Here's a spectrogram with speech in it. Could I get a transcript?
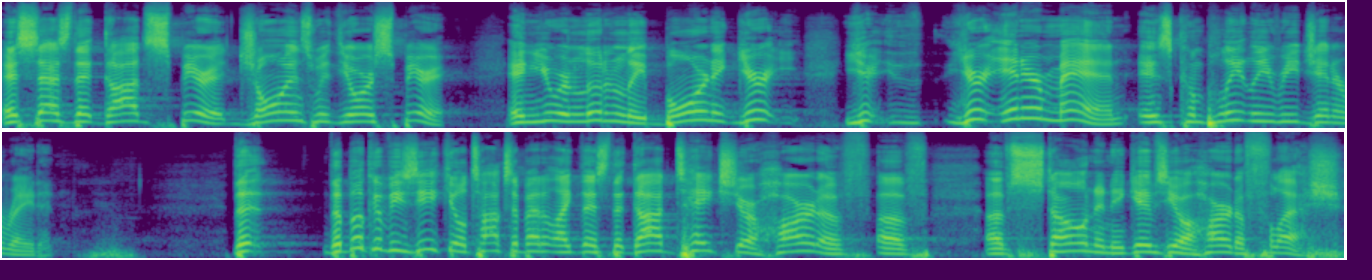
it says that God's Spirit joins with your spirit. And you are literally born, your, your, your inner man is completely regenerated. The, the book of Ezekiel talks about it like this that God takes your heart of, of, of stone and he gives you a heart of flesh.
